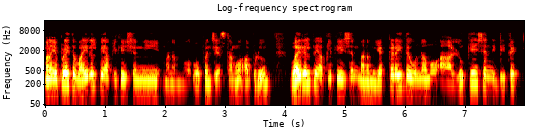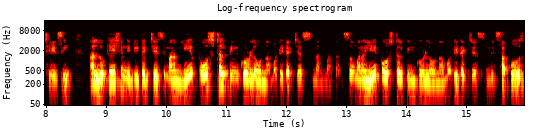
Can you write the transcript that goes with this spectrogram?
మనం ఎప్పుడైతే వైరల్ పే అప్లికేషన్ని మనం ఓపెన్ చేస్తామో అప్పుడు వైరల్ పే అప్లికేషన్ మనం ఎక్కడైతే ఉన్నామో ఆ లొకేషన్ని డిటెక్ట్ చేసి ఆ లొకేషన్ని డిటెక్ట్ చేసి మనం ఏ పోస్టల్ పిన్ కోడ్లో ఉన్నామో డిటెక్ట్ చేస్తుంది అనమాట సో మనం ఏ పోస్టల్ పిన్ కోడ్లో ఉన్నామో డిటెక్ట్ చేస్తుంది. సపోజ్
